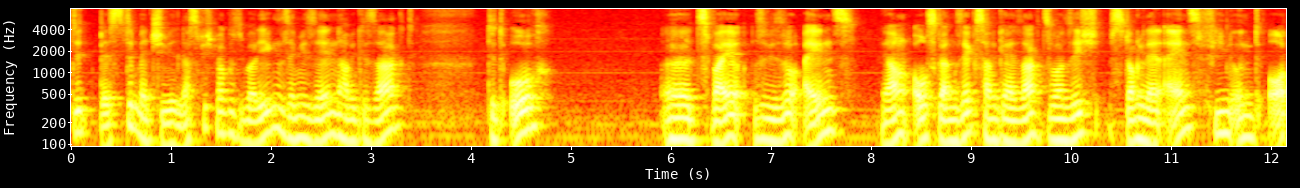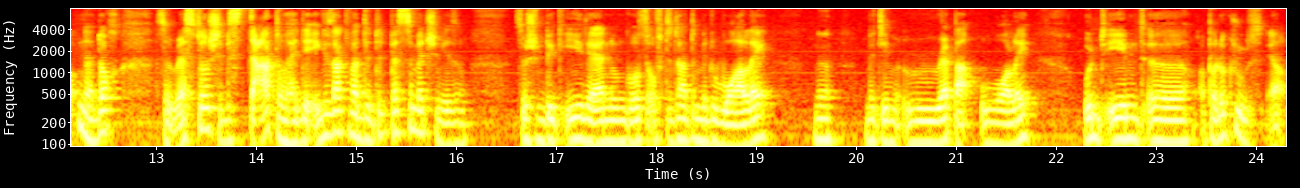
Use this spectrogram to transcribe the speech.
das beste Match. Lass mich mal kurz überlegen. Sami Zayn habe ich gesagt. Das auch. Äh, zwei, sowieso, eins. Ja, Ausgang 6, habe ich ja gesagt. So an sich. Storyline 1, Fiend und Orton. Ja doch. Also Resto, bis dato hätte ich gesagt, war das das beste Match gewesen zwischen Big E, der nun groß Auftritt hatte mit Wally, ne, mit dem Rapper Wally und eben äh, Apollo Crews, ja.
